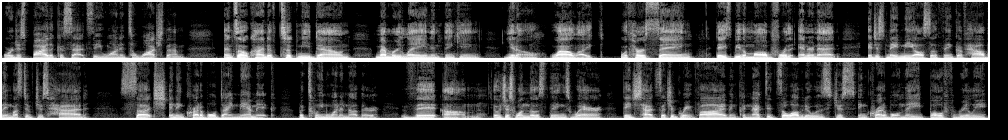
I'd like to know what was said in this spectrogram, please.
or just buy the cassettes that you wanted to watch them. And so it kind of took me down memory lane and thinking, you know, wow, like with her saying they used to be the mall before the internet, it just made me also think of how they must have just had such an incredible dynamic between one another that um, it was just one of those things where they just had such a great vibe and connected so well that it was just incredible. And they both really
